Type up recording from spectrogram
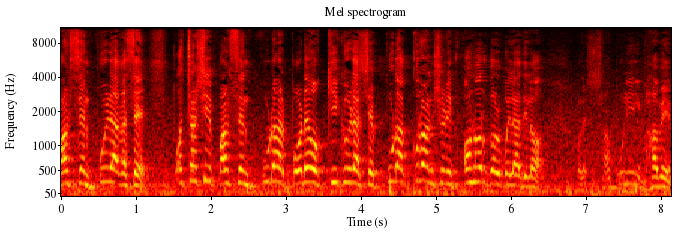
পার্সেন্ট পুড়া গেছে। পঁচাশি পার্সেন্ট পুরার পরেও কি করে সে পুরা কোরআন শরীফ অনর্গল বইলা দিল? বলে সাবলীলভাবে,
